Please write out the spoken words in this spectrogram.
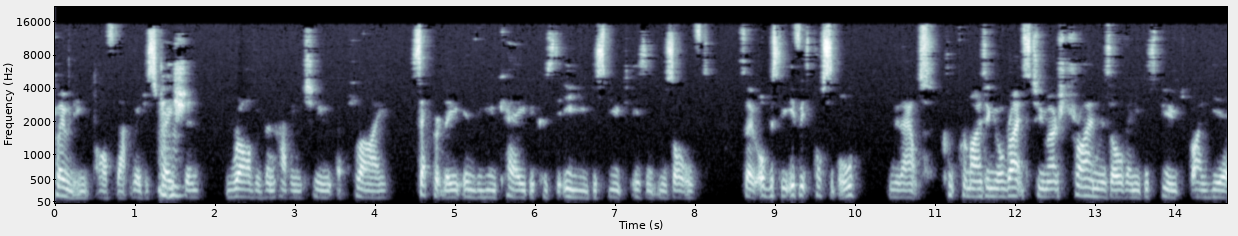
cloning of that registration mm-hmm. rather than having to apply separately in the UK because the EU dispute isn't resolved. So obviously if it's possible, without compromising your rights too much, try and resolve any dispute by year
